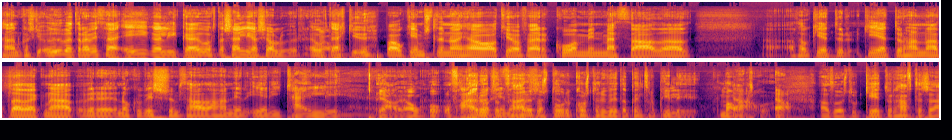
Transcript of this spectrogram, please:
það er kannski auðveldra við það að eiga líka ef þú ert að selja sjálfur, ef þú ert Já. ekki upp á geimsluna hjá átíðafer komin með það að, að þá getur, getur hann allavegna verið nokkuð viss um það að hann er, er í kæli. já, já, og, og það er Á er auðvitað forsendum. stóri kostur við þetta beint frá píli mál, Já, sko. já. Að þú veist, þú getur haft þessa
